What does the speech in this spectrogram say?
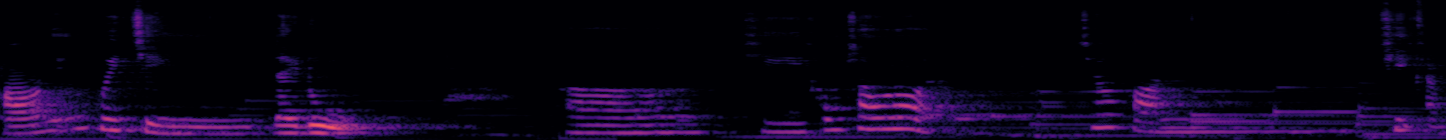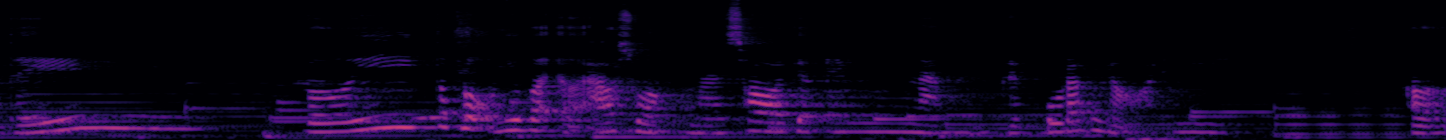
có những quy trình đầy đủ. Uh, thì không sâu thôi. Chứ còn chị cảm thấy với tốc độ như vậy ở outsource mà so với việc em làm cái product nhỏ thì ở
